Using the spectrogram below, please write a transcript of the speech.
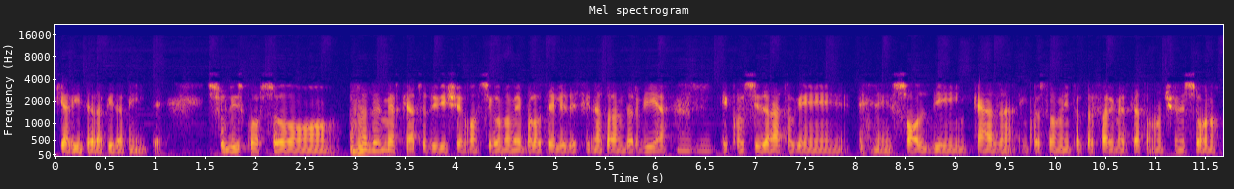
chiarite rapidamente. Sul discorso del mercato ti dicevo, secondo me Balotelli è destinato ad andare via mm-hmm. e considerato che eh, soldi in casa in questo momento per fare il mercato non ce ne sono,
